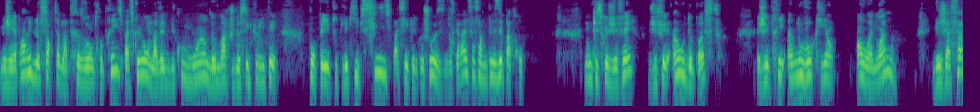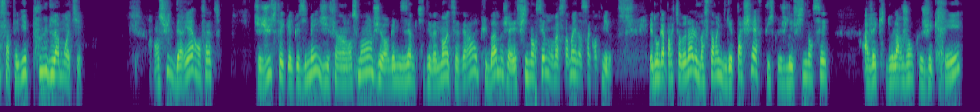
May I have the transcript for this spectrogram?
mais j'avais pas envie de le sortir de la trésor d'entreprise parce qu'on avait du coup moins de marge de sécurité pour payer toute l'équipe s'il se passait quelque chose, etc. Et ça, ça me plaisait pas trop. Donc qu'est-ce que j'ai fait? J'ai fait un ou deux postes, j'ai pris un nouveau client en one-one, déjà ça, ça payait plus de la moitié. Ensuite, derrière, en fait, j'ai juste fait quelques emails, j'ai fait un lancement, j'ai organisé un petit événement, etc. Et puis bam, j'avais financé mon mastermind à 50 000. Et donc à partir de là, le mastermind il est pas cher puisque je l'ai financé avec de l'argent que j'ai créé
